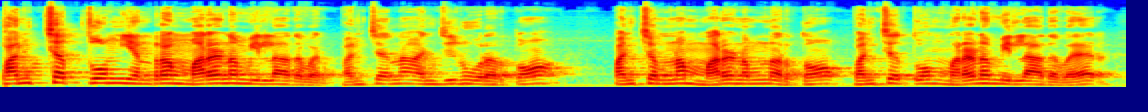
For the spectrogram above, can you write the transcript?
பஞ்சத்துவம் என்ற மரணம் இல்லாதவர். பஞ்சன்னா அஞ்சுன்னு ஒரு அர்த்தம். பஞ்சம்னா மரணம்னு அர்த்தம். பஞ்சத்துவம் மரணம் இல்லாதவர்.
